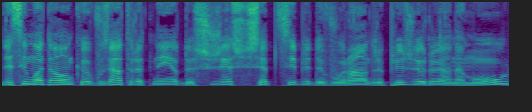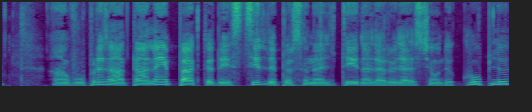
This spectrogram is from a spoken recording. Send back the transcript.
Laissez-moi donc vous entretenir de sujets susceptibles de vous rendre plus heureux en amour en vous présentant l'impact des styles de personnalité dans la relation de couple,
